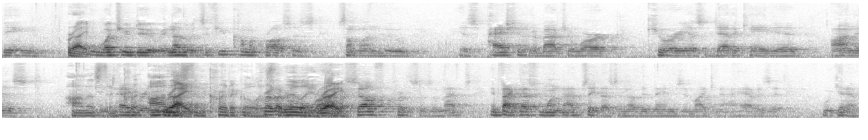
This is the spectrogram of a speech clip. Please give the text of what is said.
being Right. what you do. In other words, if you come across as someone who is passionate about your work, curious, dedicated, honest, Honest, and, Integrity. cri- honest Right. and critical, critical, is really Right. self-criticism. That's, in fact, that's one. I'd say that's another advantage that Mike and I have is that we can have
